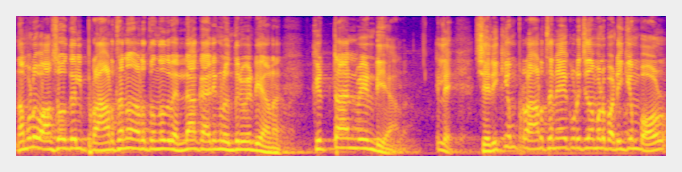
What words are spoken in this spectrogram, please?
നമ്മൾ വാസ്തവത്തിൽ പ്രാർത്ഥന നടത്തുന്നതും എല്ലാ കാര്യങ്ങളും എന്തിനു വേണ്ടിയാണ്? കിട്ടാൻ വേണ്ടിയാണ്. ഇല്ലേ? ശരിക്കും പ്രാർത്ഥനയെക്കുറിച്ച് നമ്മൾ പഠിക്കുമ്പോൾ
